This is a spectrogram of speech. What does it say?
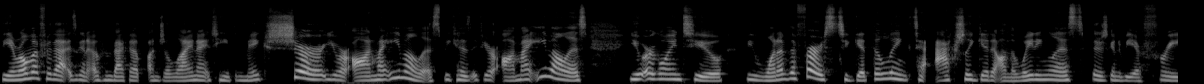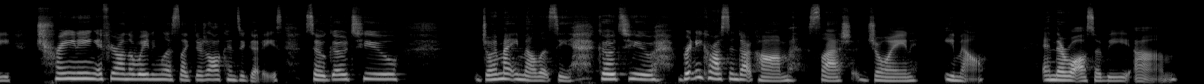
the enrollment for that is going to open back up on July 19th. Make sure you are on my email list because if you're on my email list, you are going to be one of the first to get the link to actually get it on the waiting list. There's going to be a free training if you're on the waiting list. Like there's all kinds of goodies. So go to join my email. Let's see. Go to britneycrosson.com slash join email. And there will also be um,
